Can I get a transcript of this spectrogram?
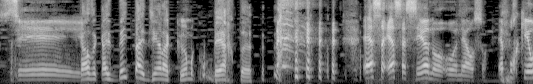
Sim. casa cai deitadinha na cama, coberta. Essa, essa cena, o Nelson, é porque o,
